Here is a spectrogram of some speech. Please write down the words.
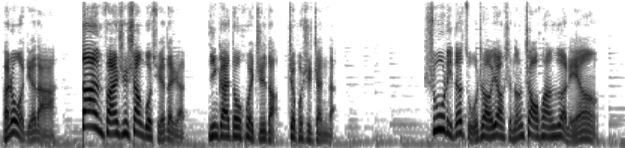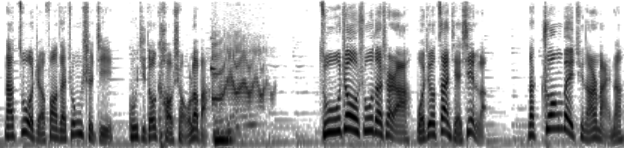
反正我觉得啊，但凡是上过学的人，应该都会知道这不是真的。书里的诅咒要是能召唤恶灵，那作者放在中世纪估计都烤熟了吧？诅咒书的事儿啊，我就暂且信了。那装备去哪儿买呢？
